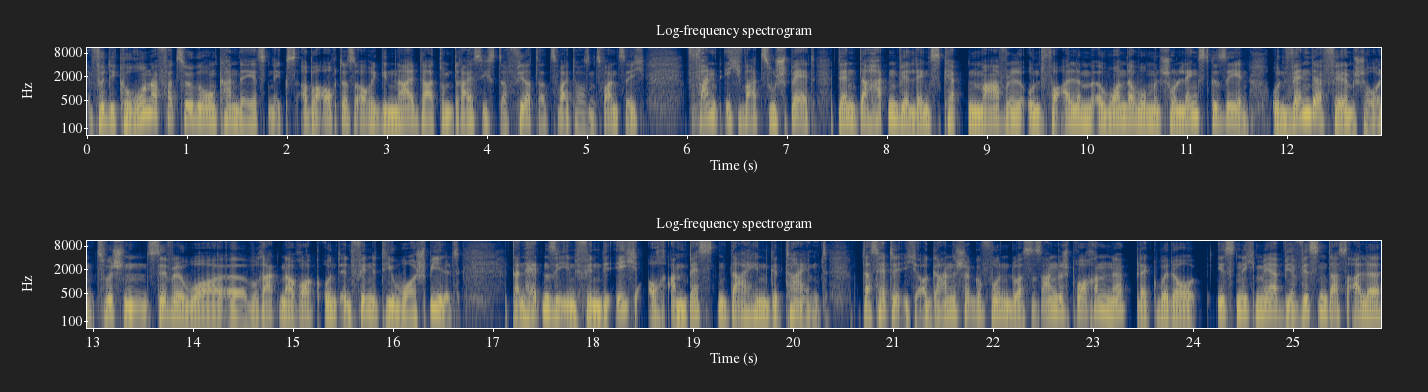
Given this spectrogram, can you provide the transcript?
Für die Corona-Verzögerung kann der jetzt nichts, aber auch das Originaldatum 30.04.2020 fand ich war zu spät, denn da hatten wir längst Captain Marvel und vor allem äh, Wonder Woman schon längst gesehen. Und wenn der Film schon zwischen Civil War, äh, Ragnarok und Infinity War spielt, dann hätten sie ihn, finde ich, auch am besten dahin getimed. Das hätte ich organischer gefunden. Du hast es angesprochen, ne? Black Widow ist nicht mehr. Wir wissen das alle.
